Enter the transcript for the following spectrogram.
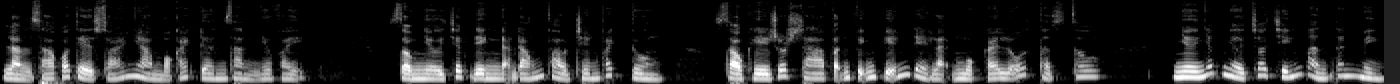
làm sao có thể xóa nhòa một cách đơn giản như vậy. Giống như chiếc đinh đã đóng vào trên vách tường, sau khi rút ra vẫn vĩnh viễn để lại một cái lỗ thật sâu, như nhắc nhở cho chính bản thân mình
